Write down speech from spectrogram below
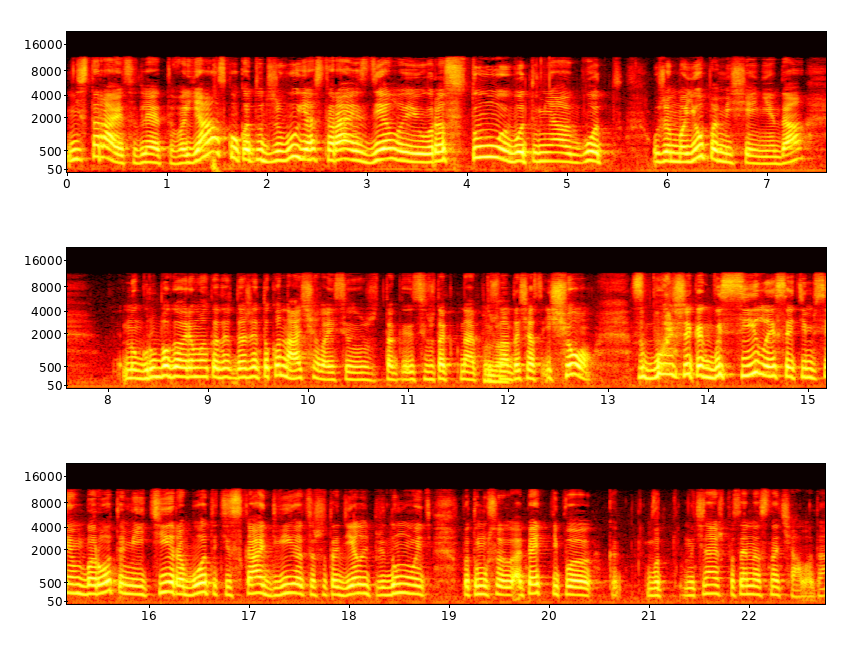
Не стараются для этого. Я сколько тут живу, я стараюсь, делаю, расту. И вот у меня год уже мое помещение, да. Ну, грубо говоря, вот когда даже я только начала, если уже так, если уже так потому что Да. надо сейчас еще с большей как бы силой с этим всем оборотами идти, работать, искать, двигаться, что-то делать, придумывать, потому что опять типа как- вот начинаешь постоянно сначала, да.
